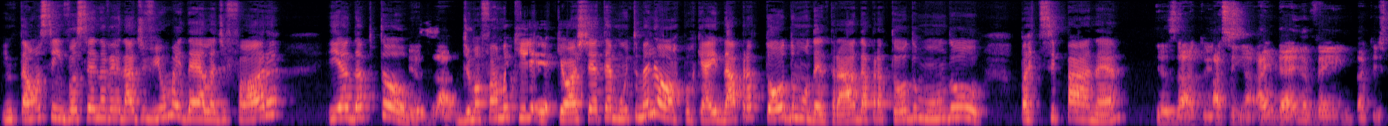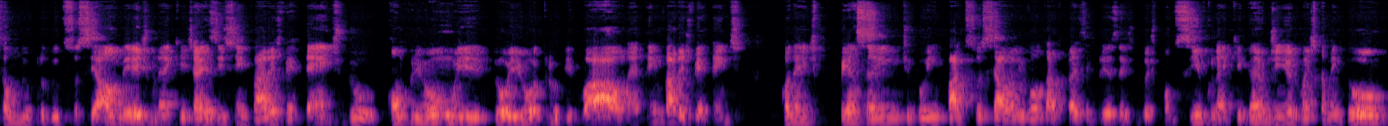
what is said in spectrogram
Então, assim, você, na verdade, viu uma ideia lá de fora e adaptou. Exato. De uma forma que, que eu achei até muito melhor, porque aí dá para todo mundo entrar, dá para todo mundo participar, né? Exato. Assim, a, ideia vem da questão do produto social mesmo, né? Que já existem várias vertentes do compre um e doe outro igual, né? Tem várias vertentes quando a gente pensa em tipo impacto social ali voltado para as empresas 2.5, né? Que ganham dinheiro, mas também doam,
